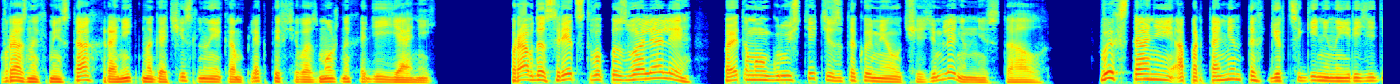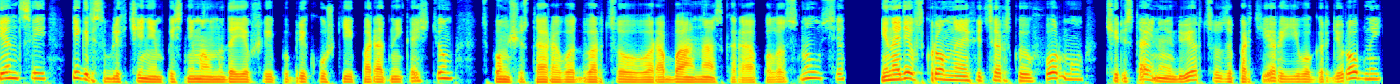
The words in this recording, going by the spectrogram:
в разных местах хранить многочисленные комплекты всевозможных одеяний. Правда, средства позволяли, поэтому грустить из-за такой мелочи землянин не стал. В их стане апартаментах герцогининой резиденции Игорь с облегчением поснимал надоевшие побрякушки и парадный костюм, с помощью старого дворцового раба наскоро ополоснулся и, надев скромную офицерскую форму, через тайную дверцу за портьерой его гардеробной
